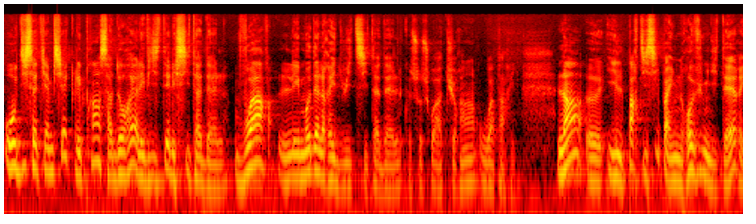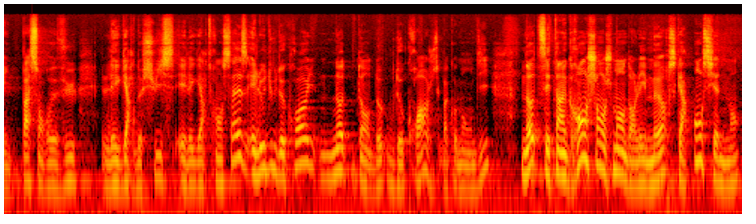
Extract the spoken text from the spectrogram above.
au XVIIe siècle, les princes adoraient aller visiter les citadelles, voir les modèles réduits de citadelles, que ce soit à Turin ou à Paris. Là, euh, il participe à une revue militaire, il passe en revue les gardes suisses et les gardes françaises, et le duc de Croix note, dans, ou de Croix, je ne sais pas comment on dit, note c'est un grand changement dans les mœurs, car anciennement,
